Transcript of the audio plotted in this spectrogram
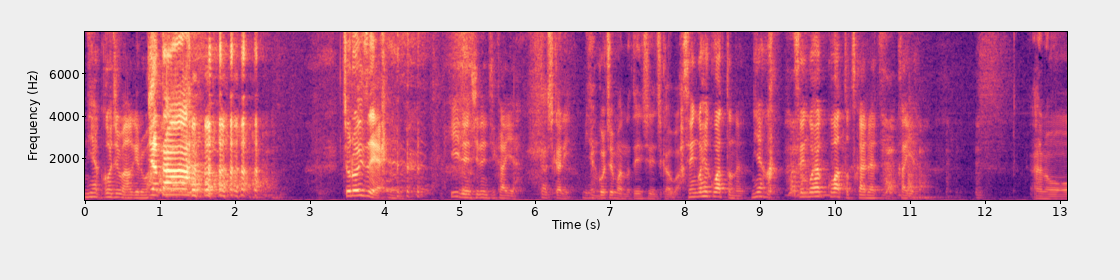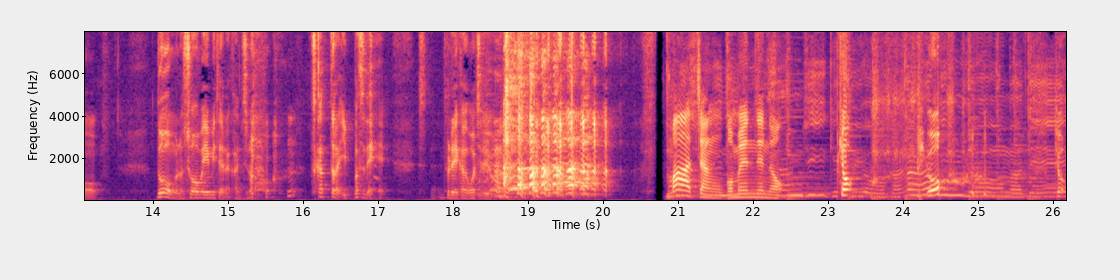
250万あげるわ。やったー。ちょろいぜ。いい電子レンジ買いや。確かに。250万の電子レンジ買うわ。1500ワットの200 1500ワット使えるやつ買いや。あのー、ドームの照明みたいな感じの。使ったら一発でブレーカーが落ちるような。まー、ちゃんごめんねの。ぴょ。ぴょ。ぴょ。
